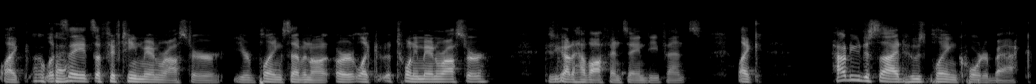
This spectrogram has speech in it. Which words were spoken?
Like, Okay. let's say it's a 15 man roster, you're playing seven on, or like a 20 man roster, because you got to have offense and defense. Like, how do you decide who's playing quarterback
